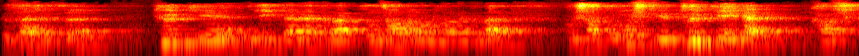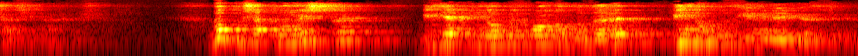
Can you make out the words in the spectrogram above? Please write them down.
Kısacası Türkiye'nin iliklerine kadar, kılcal damarlarına kadar kuşatılmış bir Türkiye ile karşı karşıyayız arkadaşlar. Bu kuşatılmışlık bize 1919'ları, 1920'leri gösteriyor.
